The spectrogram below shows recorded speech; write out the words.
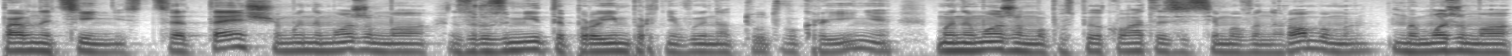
певна цінність. Це те, що ми не можемо зрозуміти про імпортні вина тут в Україні. Ми не можемо поспілкуватися з цими виноробами. Ми можемо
